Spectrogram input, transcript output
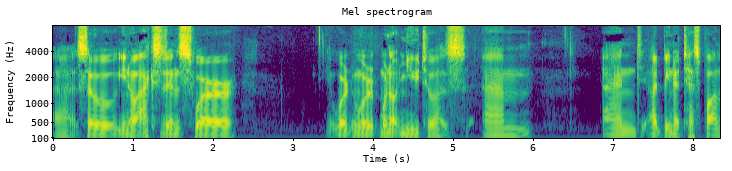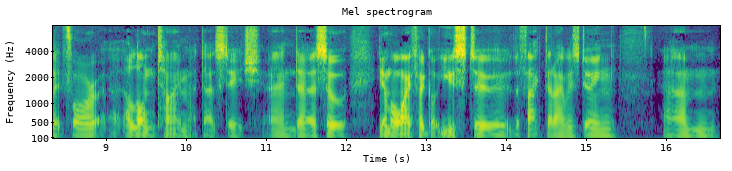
uh, so you know, accidents were were were, were not new to us, um, and I'd been a test pilot for a long time at that stage, and uh, so you know, my wife had got used to the fact that I was doing. Um,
